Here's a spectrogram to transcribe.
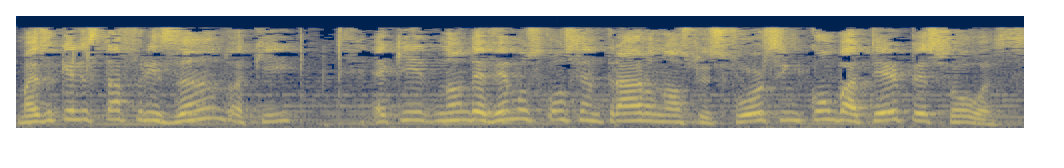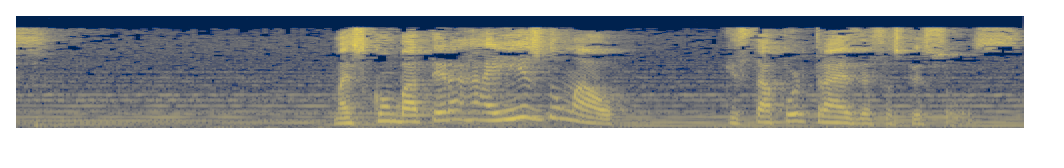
Mas o que ele está frisando aqui é que não devemos concentrar o nosso esforço em combater pessoas, mas combater a raiz do mal que está por trás dessas pessoas.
